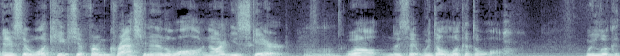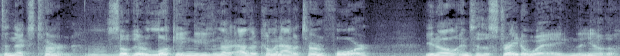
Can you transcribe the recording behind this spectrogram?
And they say, what keeps you from crashing into the wall? And aren't you scared? Well, they say, we don't look at the wall. We look at the next turn. So they're looking, even though they're coming out of turn four, you know, into the straightaway, you know, the,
